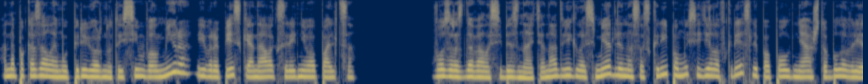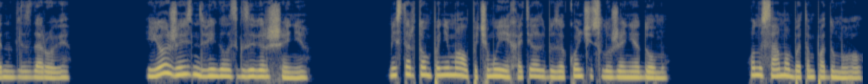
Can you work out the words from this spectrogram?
Она показала ему перевернутый символ мира, европейский аналог среднего пальца. Возраст давала себе знать. Она двигалась медленно, со скрипом и сидела в кресле по полдня, что было вредно для здоровья. Ее жизнь двигалась к завершению. Мистер Том понимал, почему ей хотелось бы закончить служение дому. Он и сам об этом подумывал.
